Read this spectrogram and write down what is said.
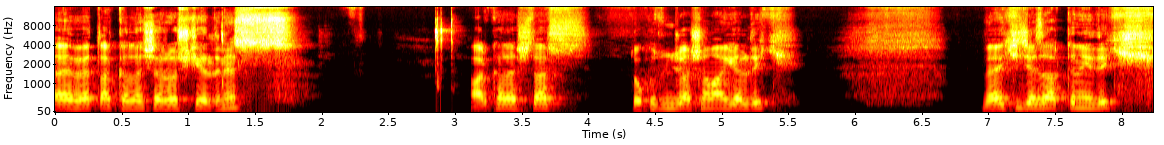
Evet arkadaşlar hoş geldiniz. Arkadaşlar 9. aşamaya geldik. Ve iki ceza hakkını yedik.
